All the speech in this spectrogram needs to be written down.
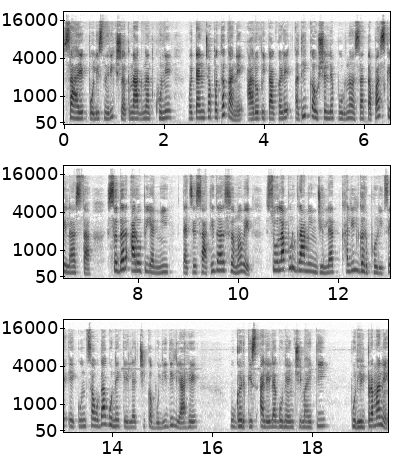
सहाय्यक पोलीस निरीक्षक नागनाथ खुने व त्यांच्या पथकाने आरोपिताकडे अधिक कौशल्यपूर्ण असा तपास केला असता सदर आरोपी यांनी त्याचे साथीदार समवेत सोलापूर ग्रामीण जिल्ह्यात खालील घरफोडीचे एकूण चौदा गुन्हे केल्याची कबुली दिली आहे. उघडकीस आलेल्या गुन्ह्यांची माहिती पुढीलप्रमाणे.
